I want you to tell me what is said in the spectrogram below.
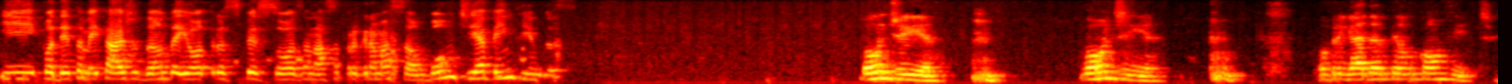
e poder também estar ajudando aí outras pessoas na nossa programação. Bom dia, bem-vindas. Bom dia. Bom dia. Obrigada pelo convite.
